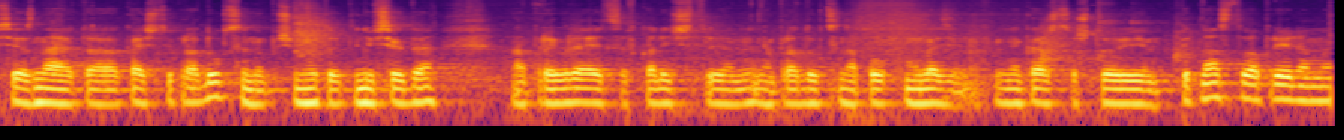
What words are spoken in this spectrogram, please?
Все знают о качестве продукции, но почему-то это не всегда а, проявляется в количестве продукции на полках магазинов. Мне кажется, что и 15 апреля мы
